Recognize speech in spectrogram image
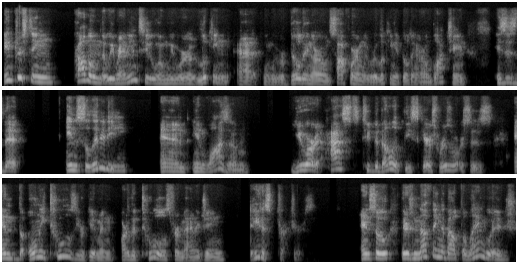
interesting problem that we ran into when we were looking at, when we were building our own software and we were looking at building our own blockchain is, is that in Solidity and in WASM, you are asked to develop these scarce resources and the only tools you're given are the tools for managing data structures. And so there's nothing about the language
